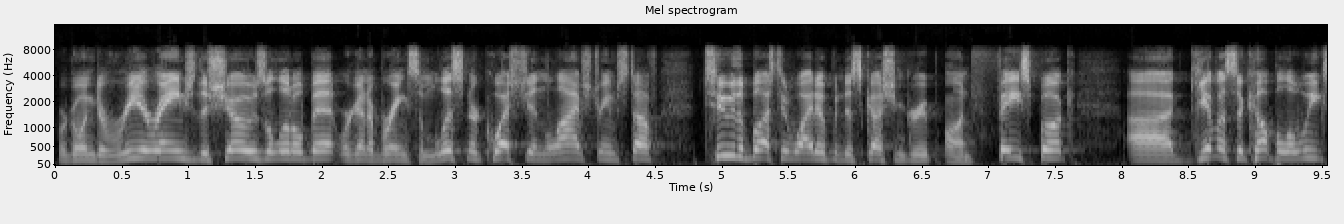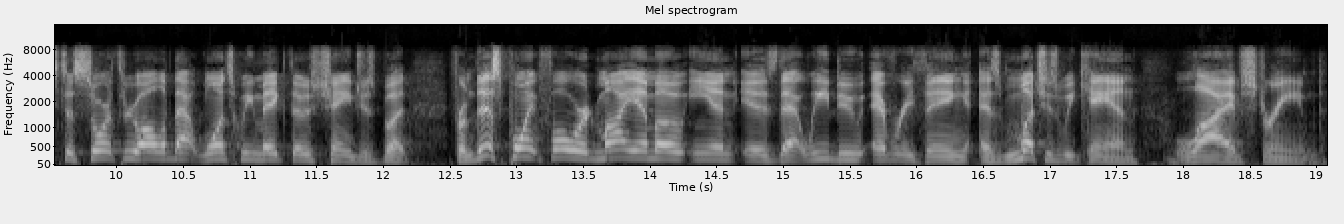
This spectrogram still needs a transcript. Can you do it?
We're going to rearrange the shows a little bit. We're going to bring some listener question live stream stuff to the Busted Wide Open discussion group on Facebook. Uh, give us a couple of weeks to sort through all of that once we make those changes. But from this point forward, my MO, Ian, is that we do everything as much as we can live streamed.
